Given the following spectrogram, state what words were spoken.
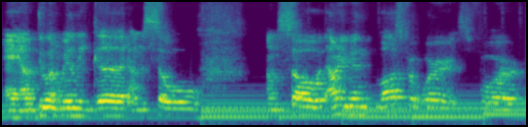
Hey, I'm doing really good. I'm so, I'm so, I don't even lost for words for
